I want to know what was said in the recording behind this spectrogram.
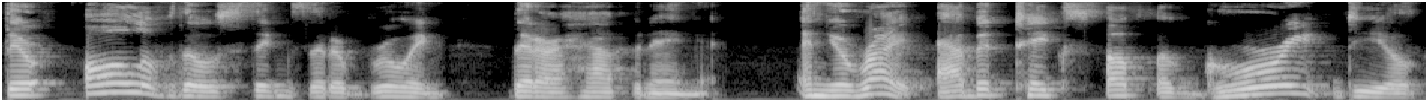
there are all of those things that are brewing that are happening. And you're right, Abbott takes up a great deal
